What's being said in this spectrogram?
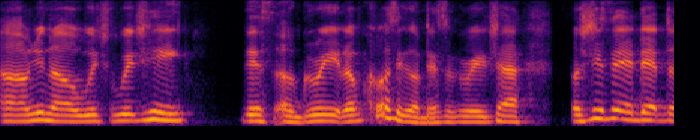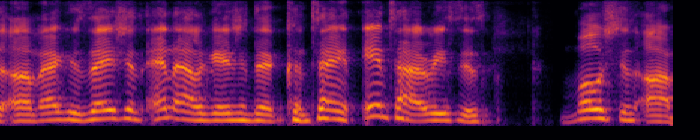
um, you know, which which he disagreed. Of course, he gonna disagree, child. So she said that the um, accusations and allegations that contain in Tyrese's motions are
